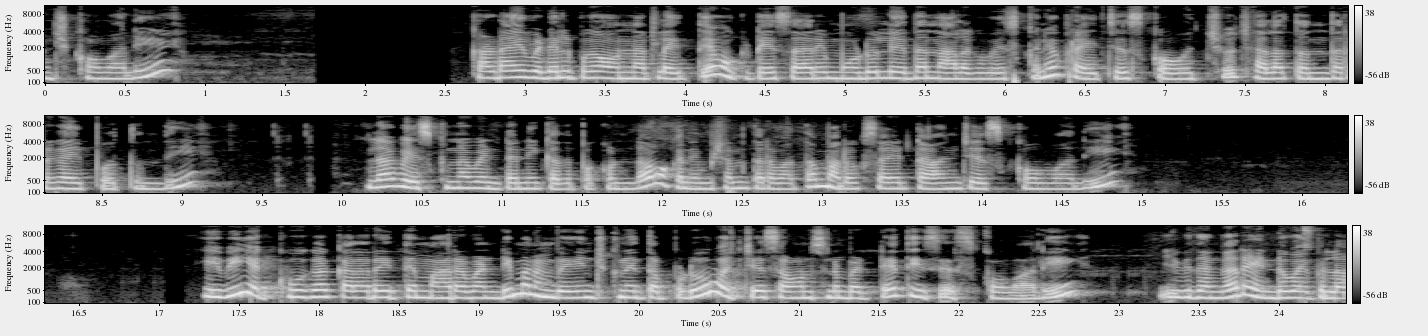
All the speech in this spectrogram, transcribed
ఉంచుకోవాలి. కడాయి వెడల్పుగా ఉన్నట్లయితే ఒకటేసారి మూడు లేదా నాలుగు వేసుకుని ఫ్రై చేసుకోవచ్చు. చాలా తొందరగా అయిపోతుంది. ఇలా వేసుకున్న వెంటనే కదపకుండా ఒక నిమిషం తర్వాత మరొకసారి టర్న్ చేసుకోవాలి. ఇవి ఎక్కువగా కలర్ అయితే మారవండి. మనం వేయించుకునేటప్పుడు వచ్చే సౌండ్స్ని బట్టే తీసేసుకోవాలి. ఈ విధంగా రెండు వైపులా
